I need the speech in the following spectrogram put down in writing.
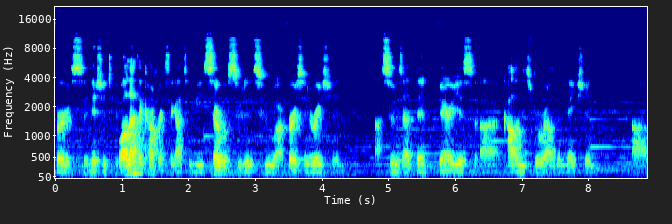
First initiative. While at the conference, I got to meet several students who are first generation uh, students at the various uh, colleges from around the nation uh,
